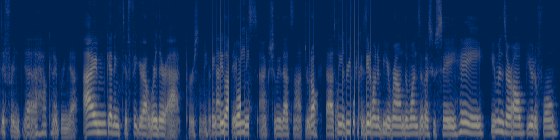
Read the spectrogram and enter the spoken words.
different, uh, how can I bring that? I'm getting to figure out where they're at personally. Actually, that's not true at all. That's because they don't want to be around the ones of us who say, hey, humans are all beautiful,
